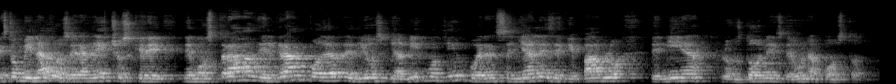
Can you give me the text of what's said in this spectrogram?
Estos milagros eran hechos que demostraban el gran poder de Dios y al mismo tiempo eran señales de que Pablo tenía los dones de un apóstol.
